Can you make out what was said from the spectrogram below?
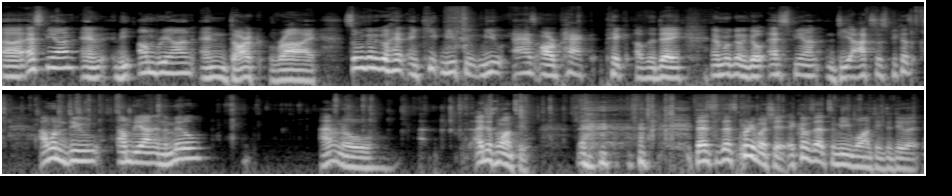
uh, Espeon, and the Umbreon and Darkrai. So we're gonna go ahead and keep Mewtwo Mew as our pack pick of the day. And we're gonna go Espeon, Deoxys, because I wanna do Umbreon in the middle. I don't know, I just want to. that's that's pretty much it. It comes out to me wanting to do it.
